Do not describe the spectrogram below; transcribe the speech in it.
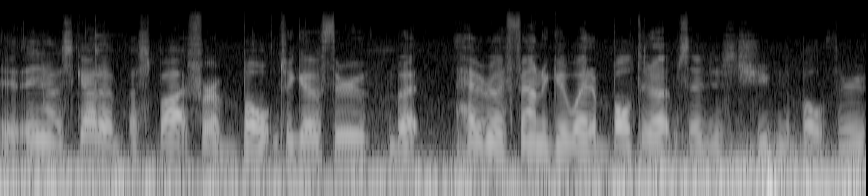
you know, it's got a, a, spot for a bolt to go through, but I haven't really found a good way to bolt it up instead of just shooting the bolt through.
